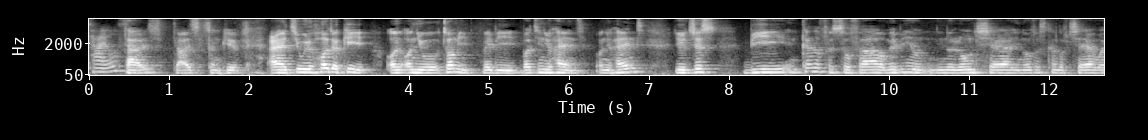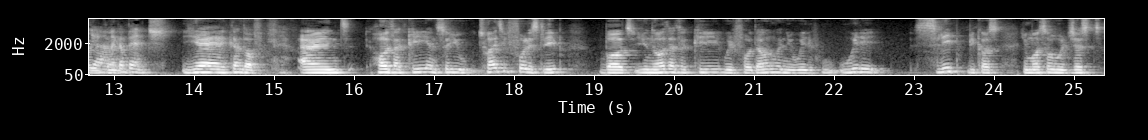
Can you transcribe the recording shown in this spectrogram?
Tiles. tiles tiles thank you. And you will hold a key on, on your tummy maybe but in your hand on your hand you just be in kind of a sofa or maybe on, in a long chair you know those kind of chair where yeah, you can like a bench. yeah kind of and hold that key and so you try to fall asleep but you know that the key will fall down when you will really sleep because your muscle will just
